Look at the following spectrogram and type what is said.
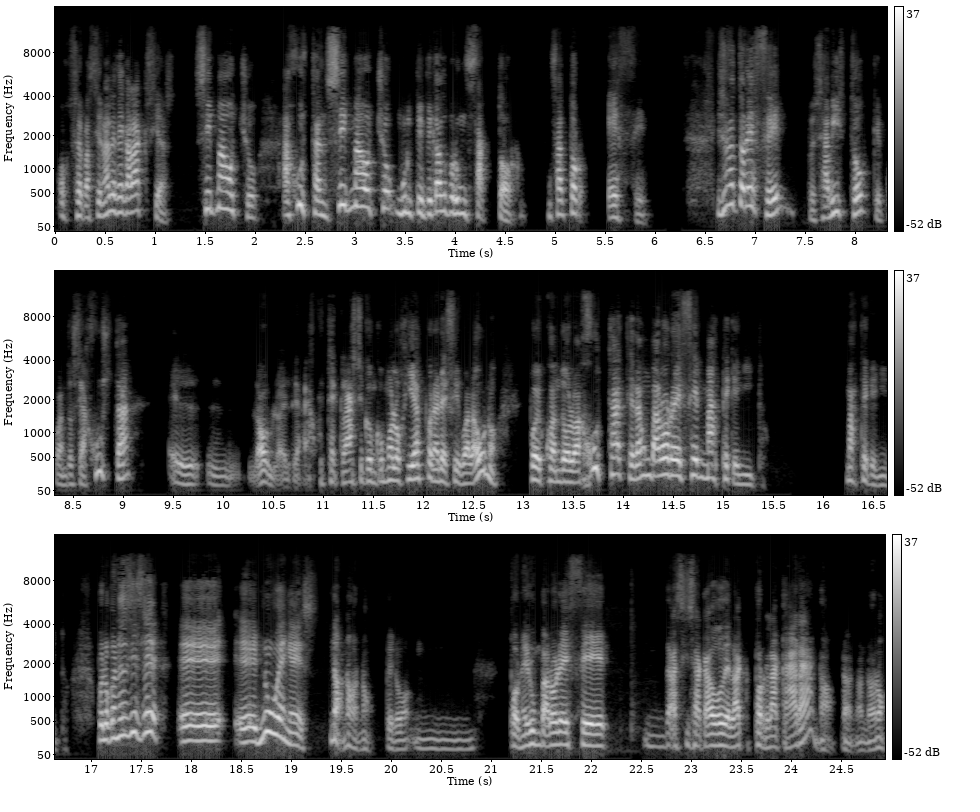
observacionales de galaxias sigma 8, ajustan sigma 8 multiplicado por un factor, un factor f. Y ese factor f, pues se ha visto que cuando se ajusta, el, ajuste clásico en cosmología es poner f igual a 1. Pues cuando lo ajustas te da un valor f más pequeñito. más pequeñito. Pues lo que nos dice eh, eh, es, no, no, no, pero mm, poner un valor F así sacado de la, por la cara, no, no, no, no, no.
